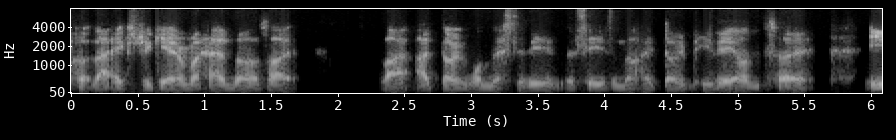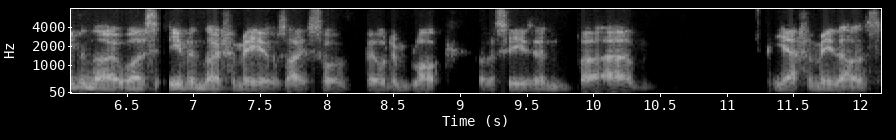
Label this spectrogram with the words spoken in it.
put that extra gear in my head, and I was like, like I don't want this to be the season that I don't PB on. So even though it was, even though for me it was like sort of building block for the season, but um, yeah, for me that was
